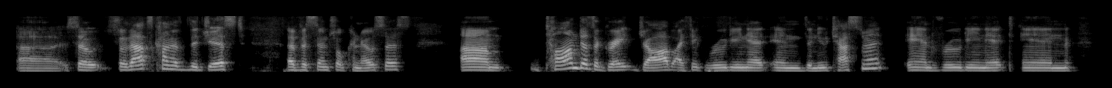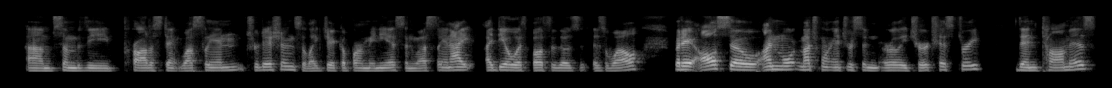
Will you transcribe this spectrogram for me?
Uh, so so that's kind of the gist of essential kenosis. Um, Tom does a great job, I think, rooting it in the New Testament and rooting it in um, some of the Protestant Wesleyan traditions, so like Jacob Arminius and Wesley, and I I deal with both of those as well. But I also I'm more much more interested in early church history than Tom is,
